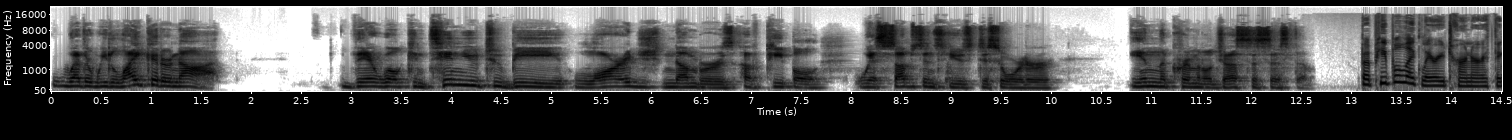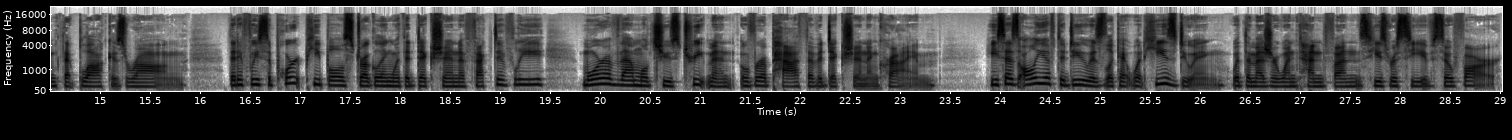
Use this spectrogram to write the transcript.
whether we like it or not, there will continue to be large numbers of people with substance use disorder in the criminal justice system. But people like Larry Turner think that Bloch is wrong. That if we support people struggling with addiction effectively, more of them will choose treatment over a path of addiction and crime. He says all you have to do is look at what he's doing with the Measure 110 funds he's received so far.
